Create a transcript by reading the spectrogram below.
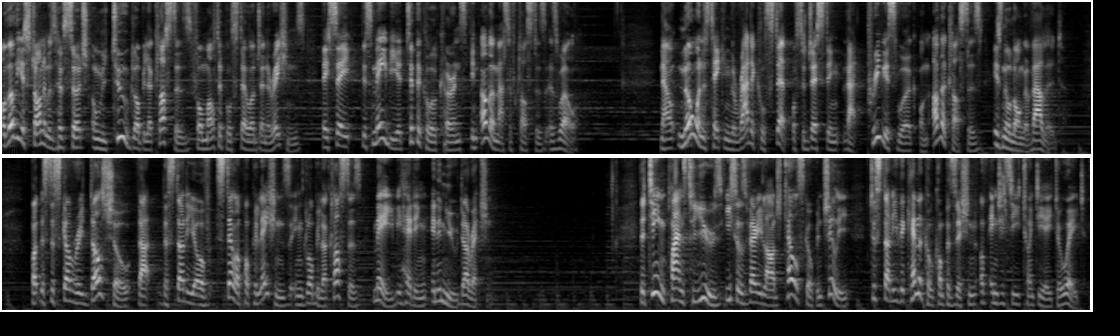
Although the astronomers have searched only two globular clusters for multiple stellar generations, they say this may be a typical occurrence in other massive clusters as well. Now, no one is taking the radical step of suggesting that previous work on other clusters is no longer valid. But this discovery does show that the study of stellar populations in globular clusters may be heading in a new direction. The team plans to use ESO's Very Large Telescope in Chile to study the chemical composition of NGC 2808.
